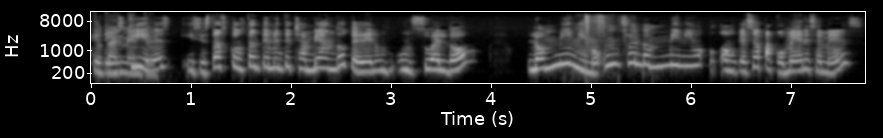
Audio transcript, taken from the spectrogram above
que Totalmente. te inscribes y si estás constantemente chambeando, te den un, un sueldo, lo mínimo, un sueldo mínimo, aunque sea para comer ese mes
